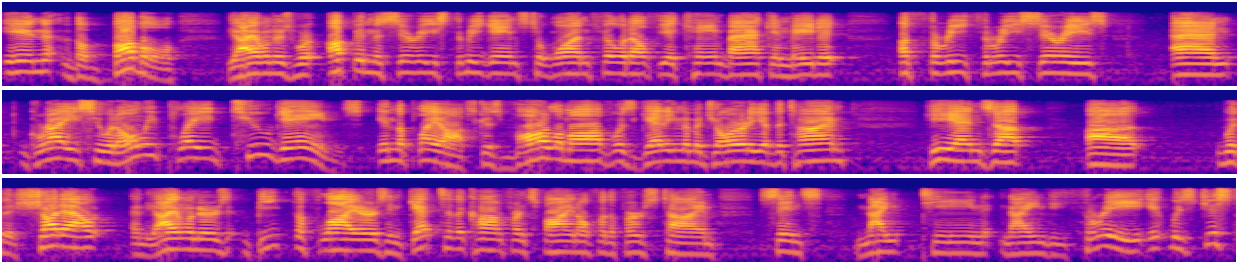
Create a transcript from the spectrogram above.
in the bubble. The Islanders were up in the series three games to one. Philadelphia came back and made it a 3 3 series. And Greiss, who had only played two games in the playoffs because Varlamov was getting the majority of the time, he ends up uh, with a shutout, and the Islanders beat the Flyers and get to the conference final for the first time since 1993. It was just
